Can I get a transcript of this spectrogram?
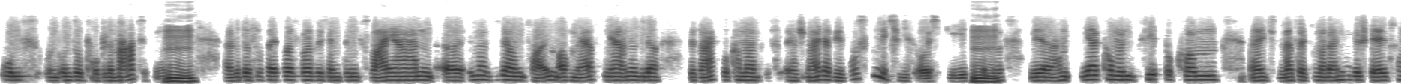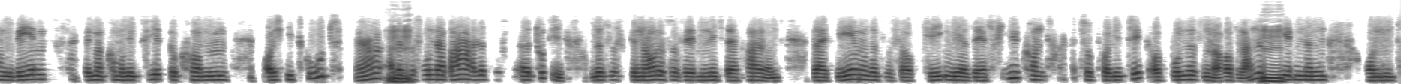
uns und unsere Problematiken. Mhm. Also das ist etwas, was ich in den zwei Jahren äh, immer wieder und vor allem auch im ersten Jahr immer wieder gesagt bekommen habe, Herr Schneider, wir wussten nicht, wie es euch geht. Mhm. Also wir haben eher kommuniziert bekommen, äh, ich lasse jetzt mal dahingestellt, von wem, immer kommuniziert bekommen, euch geht's gut, ja, alles mhm. ist wunderbar, alles ist äh, tutti. Und das ist genau das ist eben nicht der Fall. Und seitdem, und das ist auch, pflegen wir sehr viel Kontakt zur Politik auf Bundes- und auch auf Landesebenen. Mhm. und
